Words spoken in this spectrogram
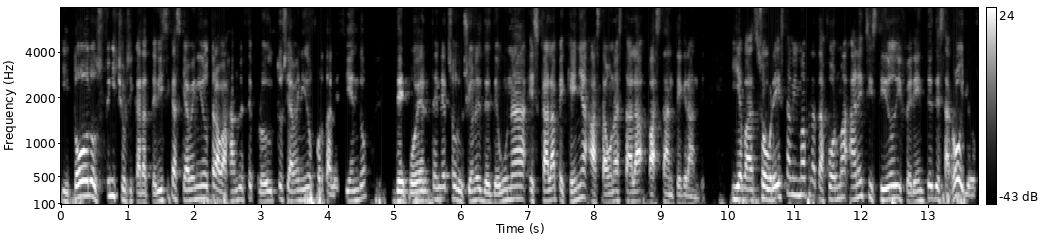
y todos los features y características que ha venido trabajando este producto se ha venido fortaleciendo de poder tener soluciones desde una escala pequeña hasta una escala bastante grande. Y sobre esta misma plataforma han existido diferentes desarrollos,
